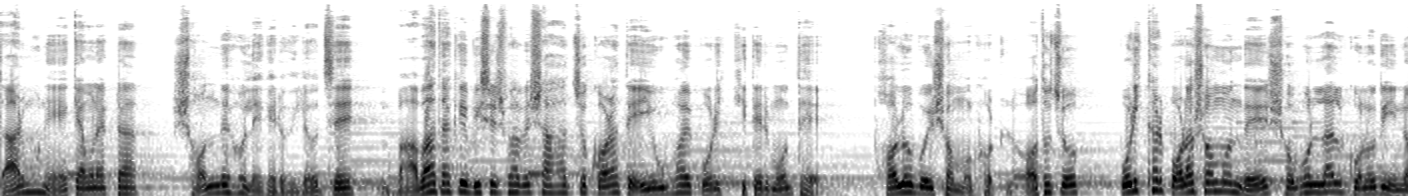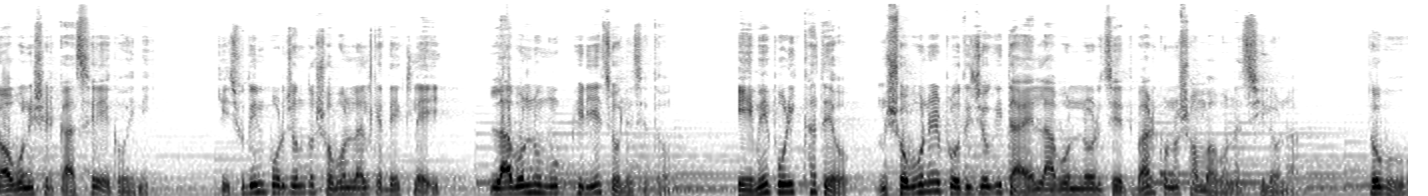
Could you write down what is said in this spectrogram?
তার মনে কেমন একটা সন্দেহ লেগে রইল যে বাবা তাকে বিশেষভাবে সাহায্য করাতেই উভয় পরীক্ষিতের মধ্যে ফলবৈষম্য ঘটল। অথচ পরীক্ষার পড়া সম্বন্ধে শোভনলাল কোনোদিন অবনীশের কাছে এগোয়নি। কিছুদিন পর্যন্ত শোভনলালকে দেখলেই লাবণ্য মুখ ফিরিয়ে চলে যেত। এম এ পরীক্ষাতেও শোভনের প্রতিযোগিতায় লাবণ্যর জেতবার কোনো সম্ভাবনা ছিল না। তবু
